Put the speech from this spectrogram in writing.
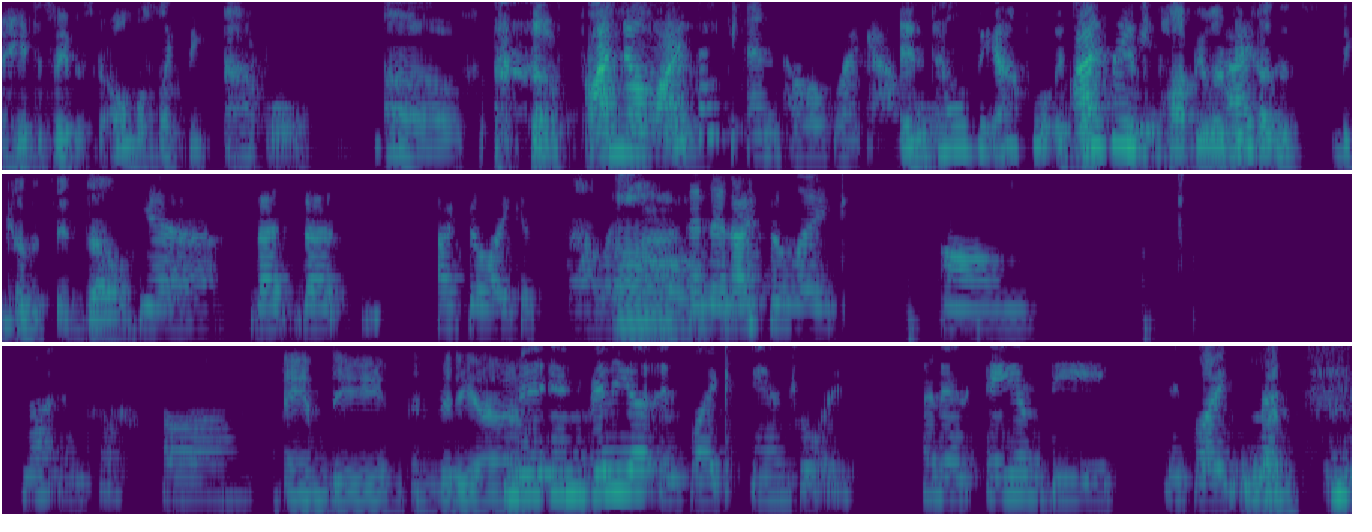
I hate to say this. They're almost like the Apple of of. I know. I think Intel's like Apple. Intel's the Apple. It's I like it's popular because think- it's because it's Intel. Yeah, that that I feel like it's more like Oh. that. And then I feel like, um, not Intel. Um, AMD, Nvidia, N- Nvidia is like Android, and then AMD is like Me-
